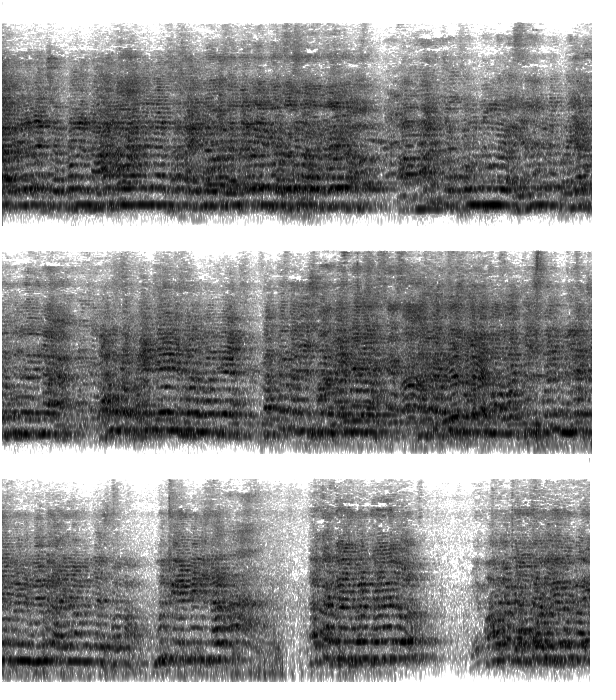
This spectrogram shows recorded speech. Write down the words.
అడగలా చెప్పాలి నాకు వందగా సార్ ఐదు వందలు చెప్పాలి ఆ మాట చెప్పకుండా ఎందుకంటే ప్రజాప్రతినిధి ఉన్నారు కాబట్టి పని చేయండి సార్ మనకి దత్తత తీసుకోండి మీరు దత్తత తీసుకోండి మా వర్క్ తీసుకొని మీరే చెప్పండి మేము రాజీనామా చేసుకుంటాం ఊరికి ఏంటి సార్ దత్తత తీసుకోండి సార్ మీరు. మా వర్క్ దత్తత తీసుకోండి.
